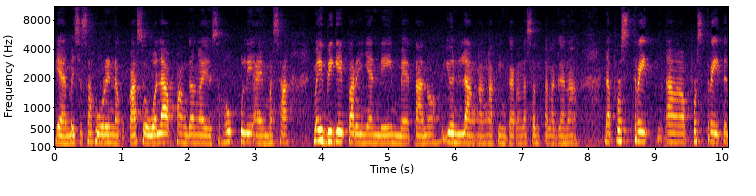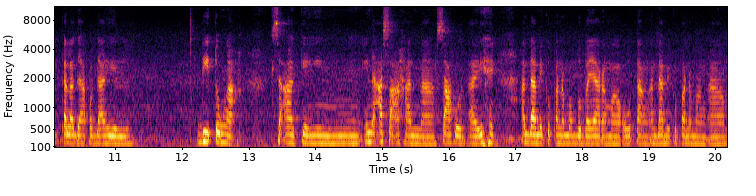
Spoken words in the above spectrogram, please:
Yan, may sasahurin ako kaso wala pa hanggang ngayon. So, hopefully ay masa maibigay pa rin yan ni Meta, no? Yun lang ang aking karanasan talaga na na prostrate na frustrated talaga ako dahil dito nga sa aking inaasahan na sahod ay ang dami ko pa namang babayarang mga utang, ang dami ko pa namang um,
